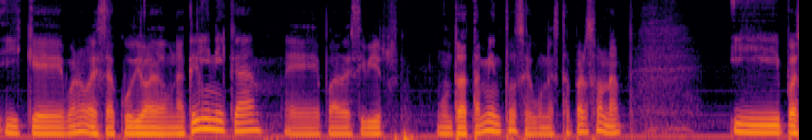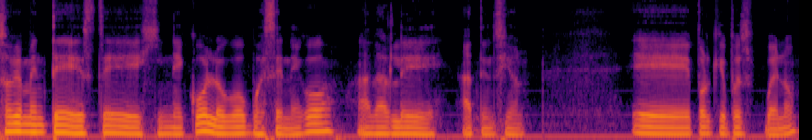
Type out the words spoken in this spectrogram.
y que, bueno, este acudió a una clínica eh, para recibir un tratamiento según esta persona. Y pues obviamente este ginecólogo pues se negó a darle atención. Eh, porque pues bueno,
